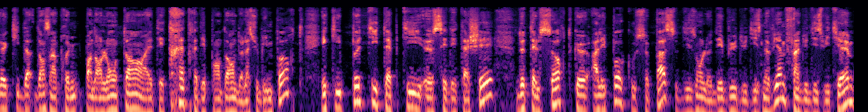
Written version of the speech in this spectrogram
euh, qui, da- dans un pendant longtemps, a été très très dépendante de la Sublime Porte et qui petit à petit euh, s'est détachée de telle sorte que, à l'époque où se passe, disons le début du 19e, fin du 18e,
